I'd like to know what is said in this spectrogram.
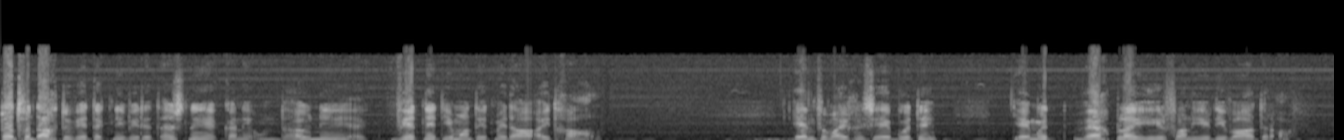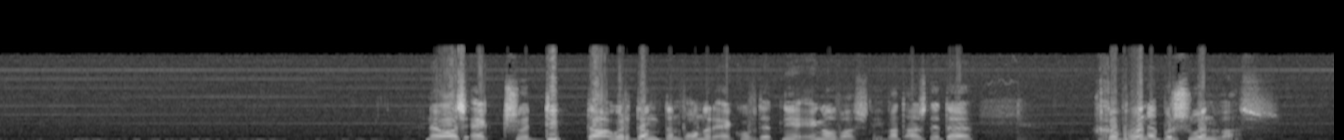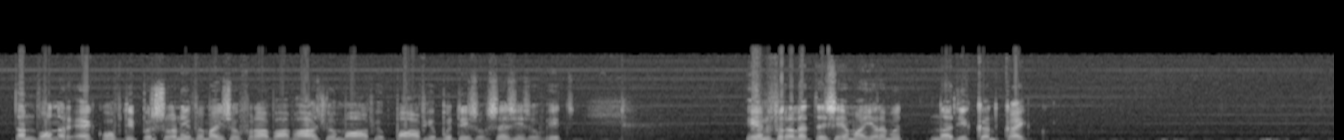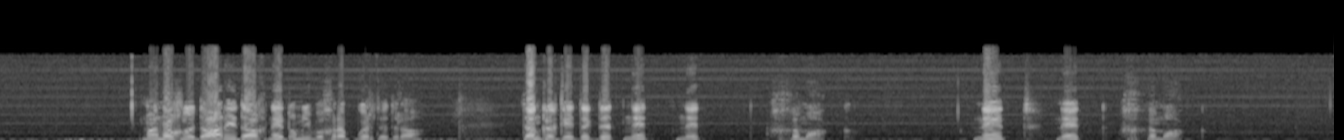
tot vandag toe weet ek nie wie dit is nie, ek kan nie onthou nie, ek weet net iemand het my daar uitgehaal. En vir my gesê, Boete, jy moet wegblij hier van hier die water af. Nou as ek so diep daar oor dink, dan wonder ek of dit nie een engel was nie, want as dit een gewone persoon was, dan wonder ek of die persoon nie vir my so vraag, waar, waar is jou ma of jou pa of jou boeties of sissies of iets, en vir hulle te sê, maar julle moet na die kind kyk. Maar nou goed, daar die dag, net om die begrip oor te dra, denk ek het ek dit net, net gemaakt. Net, net gemaakt.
